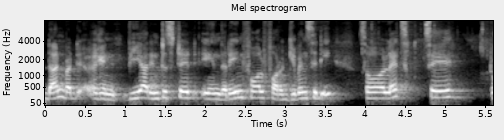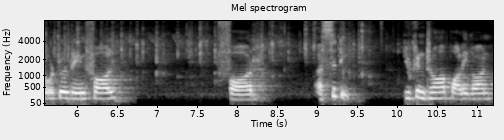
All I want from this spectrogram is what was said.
done, but again, we are interested in the rainfall for a given city. So let's say total rainfall for a city. You can draw a polygon,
